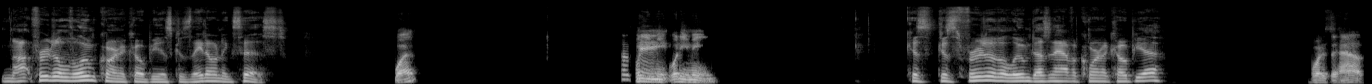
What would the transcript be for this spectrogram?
Not Fruit of the Loom cornucopias because they don't exist. What? Okay. What do you mean? What do you mean? Because because Fruit of the Loom doesn't have a cornucopia. What does it have?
